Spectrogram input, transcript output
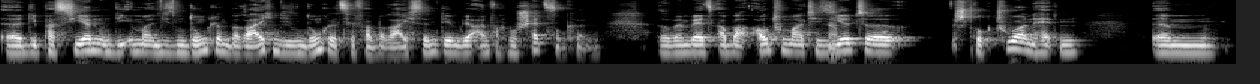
äh, die passieren und die immer in diesem dunklen Bereich, in diesem Dunkelzifferbereich sind, den wir einfach nur schätzen können. Also wenn wir jetzt aber automatisierte Strukturen hätten, ähm,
